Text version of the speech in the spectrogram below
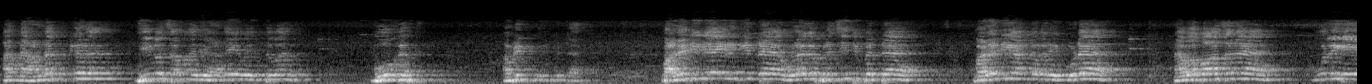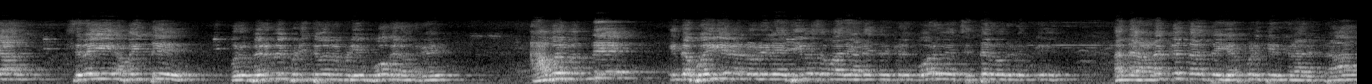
அந்த அடக்கிற ஜீவசமாதி அடைய வைத்தவர் போகர் அப்படின்னு குறிப்பிட்டார். பழனியிலே இருக்கின்ற உலக பிரசித்தி பெற்ற பழனி ஆண்டவரை கூட நவபாசன மூலிகையால் சிறையை அமைத்து ஒரு பெருமை பிடித்தவர் நம்முடைய போகர் அவர்கள். அவர் வந்து இந்த பொய்கை நல்லூரிலே ஜீவசமாதி அடைந்திருக்கிற கோரக சித்தர் அவர்களுக்கு அந்த அடக்கத்தலத்தை ஏற்படுத்தி இருக்கிறார் என்றால்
